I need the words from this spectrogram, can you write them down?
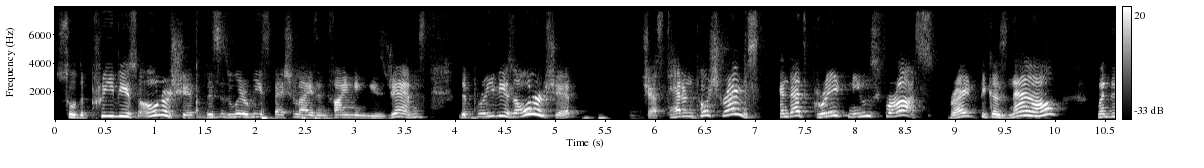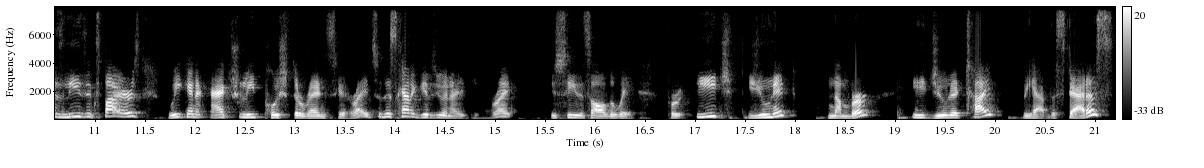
So the previous ownership, this is where we specialize in finding these gems. The previous ownership just hadn't pushed rents. And that's great news for us, right? Because now when this lease expires, we can actually push the rents here, right? So this kind of gives you an idea, right? You see this all the way. For each unit number, each unit type, we have the status.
